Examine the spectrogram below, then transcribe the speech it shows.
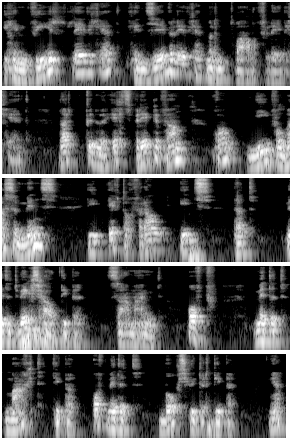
geen vierledigheid, geen zevenledigheid, maar een twaalfledigheid. Daar kunnen we echt spreken van, goh, die volwassen mens, die heeft toch vooral iets dat met het weegschaaltype samenhangt. Of met het maagdtype. Of met het boogschuttertype. Ja?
